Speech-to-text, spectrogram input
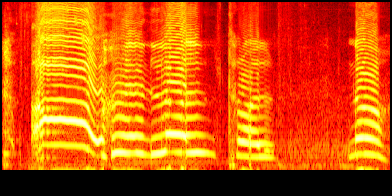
Oh! LOL troll. No.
